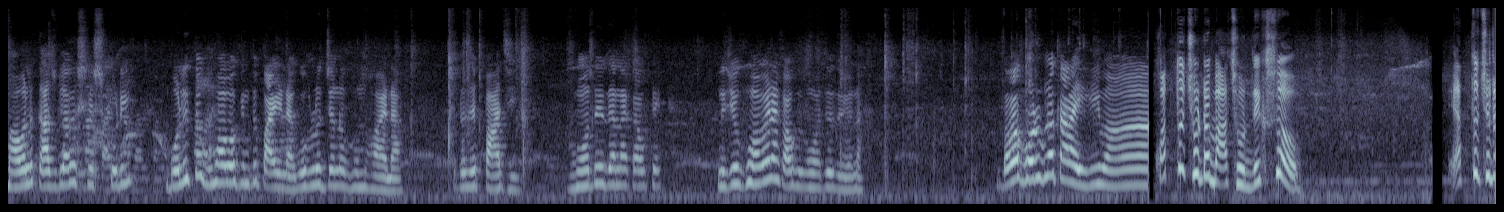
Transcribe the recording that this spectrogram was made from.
মা বলে কাজগুলো কাজগুলোকে শেষ করি। বলি তো ঘুমাবো কিন্তু পারি না গুবলুর জন্য ঘুম হয় না। এটা যে পাজি, ঘুমোতেই দেয় না কাউকে। নিজেও ঘুমাবে না, কাউকে ঘুমাতেও দেবে না। বাবা গরুগুলো তারাই মা, কত ছোট বাছুর, দেখছ? এত ছোট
